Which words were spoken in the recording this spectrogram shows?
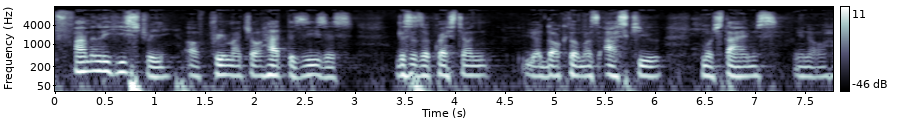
Family history of premature heart diseases. This is a question your doctor must ask you most times, you know,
